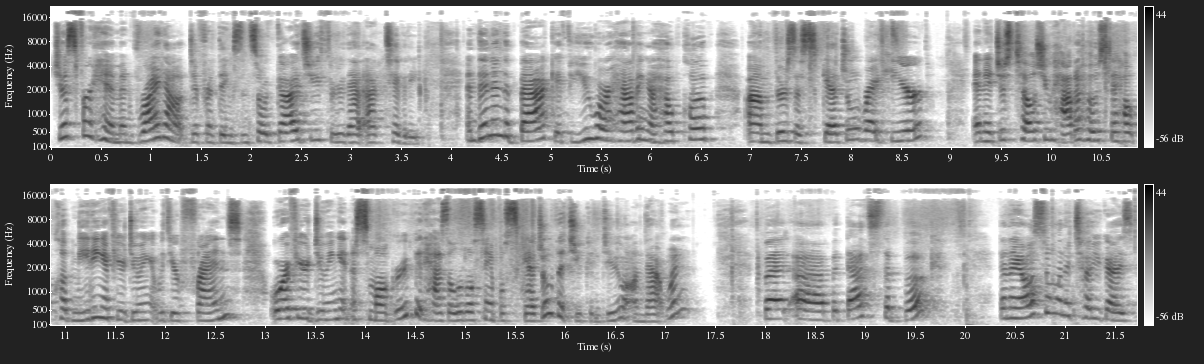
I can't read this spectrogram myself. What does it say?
just for Him and write out different things. And so it guides you through that activity. And then in the back, if you are having a help club, um, there's a schedule right here. And it just tells you how to host a help club meeting if you're doing it with your friends or if you're doing it in a small group. It has a little sample schedule that you can do on that one. But uh, but that's the book. Then I also want to tell you guys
